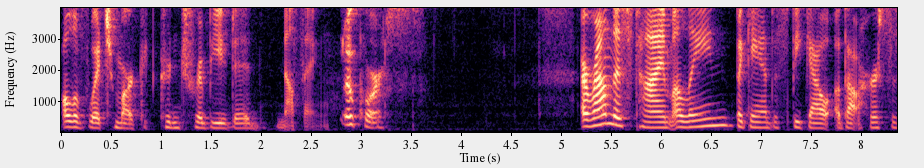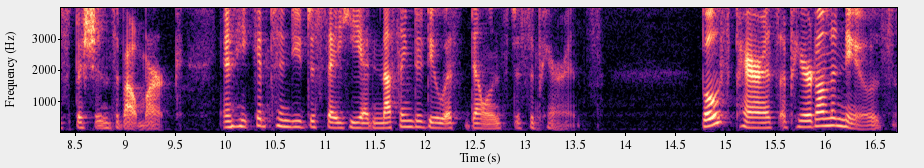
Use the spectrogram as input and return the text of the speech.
all of which Mark contributed nothing. Of course. Around this time, Elaine began to speak out about her suspicions about Mark, and he continued to say he had nothing to do with Dylan's disappearance. Both parents appeared on the news,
